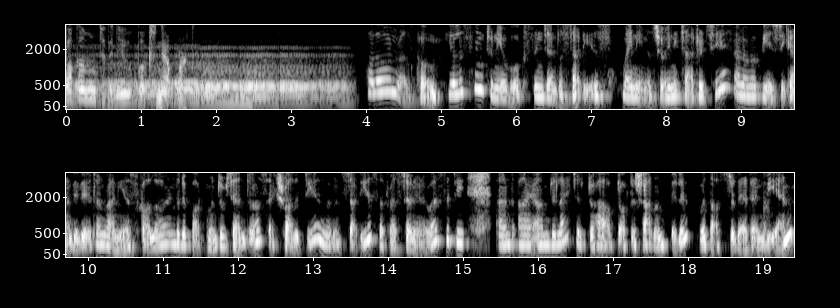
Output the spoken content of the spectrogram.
Welcome to the New Books Network. Hello and welcome. You're listening to New Books in Gender Studies. My name is Sohini Chatterjee, and I'm a PhD candidate and Vanier Scholar in the Department of Gender, Sexuality, and Women's Studies at Western University. And I am delighted to have Dr. Shannon Philip with us today at NBN.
